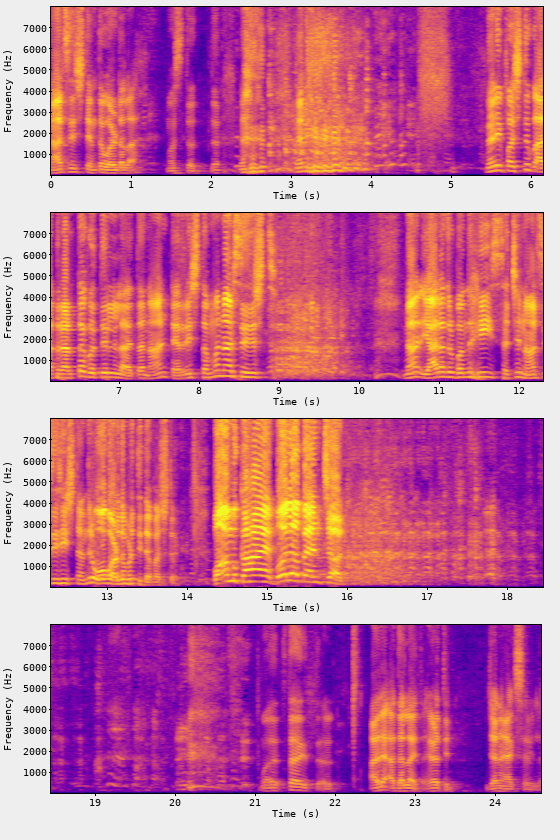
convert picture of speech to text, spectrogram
ನಾರ್ಸಿಸಿಸ್ಟ್ ಎಂತ ವರ್ಡ್ ಅಲ್ಲ? ಮಸ್ತ್ ನನಗೆ ಫಸ್ಟ್ ಅದ್ರ ಅರ್ಥ ಗೊತ್ತಿರ್ಲಿಲ್ಲ, ಆಯ್ತಾ? ನಾನ್ ಟೆರರಿಸ್ಟ್ ಅಮ್ಮ ನಾರ್ಸಿಸಿಸ್ಟ್ ನಾನ್ ಯಾರಾದ್ರೂ ಬಂದು ಹೇ ಸಚ್ ನಾರ್ಸಿಸಿಸ್ಟ್ ಅಂದ್ರೆ ಹೋಗಿ ಹೊಡೆದು ಬಿಡ್ತಿದ್ದೆ ಫಸ್ಟ್ ಬಾಂಬ್ ಕಹಾಯ್, ಬೋಲೋ ಮಸ್ತಾಗಿತ್ತು ಆದ್ರೆ ಅದೆಲ್ಲ ಆಯ್ತಾ. ಹೇಳ್ತೀನಿ. ಜನ ಯಾಕೆ ಸರಿ ಇಲ್ಲ?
